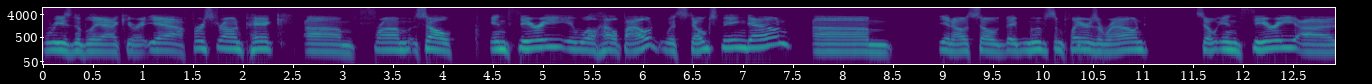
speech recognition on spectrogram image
reasonably accurate. Yeah, first round pick um, from so in theory it will help out with Stokes being down. Um, you know, so they move some players around. So in theory, uh,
